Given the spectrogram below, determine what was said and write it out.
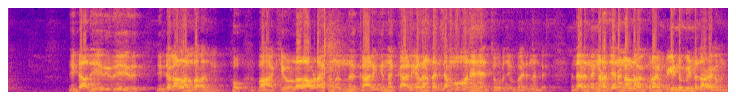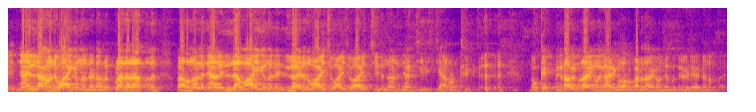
ജിൻഡോ അത് ചെയ്ത് ഇത് ചെയ്ത് ജിൻഡോ കള്ളം പറഞ്ഞ് ഓ ബാക്കിയുള്ളത് അവിടെയൊക്കെ നിന്ന് കളിക്കുന്ന കളികൾ കണ്ട് എന്റെ മോനെ ചൊറിഞ്ഞു വരുന്നുണ്ട്. എന്തായാലും നിങ്ങളുടെ ജനങ്ങളുടെ അഭിപ്രായം വീണ്ടും വീണ്ടും താഴെ കമന്റ് ഞാൻ എല്ലാ കമന്റ് വായിക്കുന്നുണ്ട് കേട്ടോ. റിപ്ലൈ തരാത്തത് വേറെ ഒന്നുമല്ല ഞാൻ എല്ലാം വായിക്കുന്നുണ്ട്. എല്ലാവരും വായിച്ച് വായിച്ച് വായിച്ചിരുന്നാണ് ഞാൻ ചിരിക്കാറുണ്ട്. ഓക്കെ നിങ്ങളുടെ അഭിപ്രായങ്ങളും കാര്യങ്ങളും ഉറപ്പായിട്ട് താഴെ കമന്റ് പുതിയ വീഡിയോ ആയിട്ട് ബൈ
